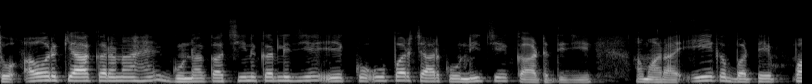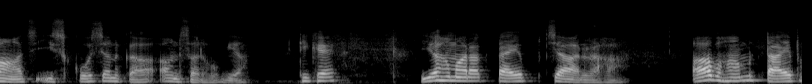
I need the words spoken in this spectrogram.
तो और क्या करना है? गुना का चिन्ह कर लीजिए, एक को ऊपर, चार को नीचे काट दीजिए। हमारा एक बटे पाँच इस क्वेश्चन का आंसर हो गया। ठीक है? यह हमारा टाइप चार रहा। अब हम टाइप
